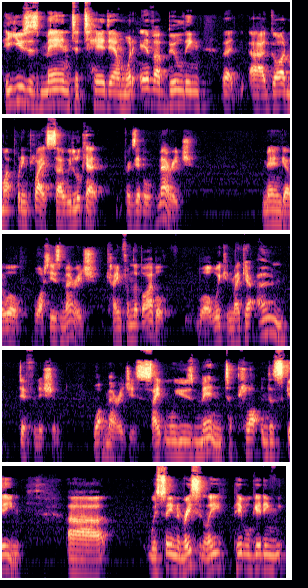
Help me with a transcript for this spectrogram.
he uses man to tear down whatever building that uh, God might put in place. So we look at, for example, marriage. Men go, well, what is marriage? Came from the Bible. Well, we can make our own definition what marriage is. Satan will use men to plot and to scheme. Uh, we've seen recently people getting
